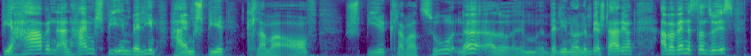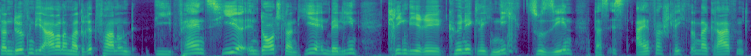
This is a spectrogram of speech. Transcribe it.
wir haben ein Heimspiel in Berlin. Heimspiel, Klammer auf, Spiel, Klammer zu, ne? also im Berliner Olympiastadion. Aber wenn es dann so ist, dann dürfen die einmal nach Madrid fahren und die Fans hier in Deutschland, hier in Berlin, kriegen die Königlich nicht zu sehen. Das ist einfach schlicht und ergreifend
